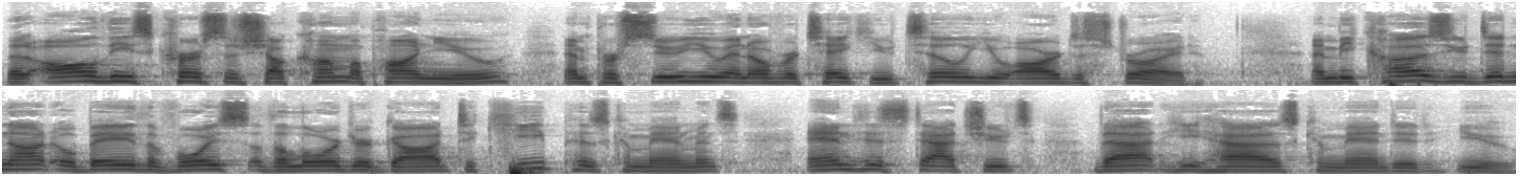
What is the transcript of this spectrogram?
that all these curses shall come upon you and pursue you and overtake you till you are destroyed. And because you did not obey the voice of the Lord your God to keep his commandments and his statutes that he has commanded you.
